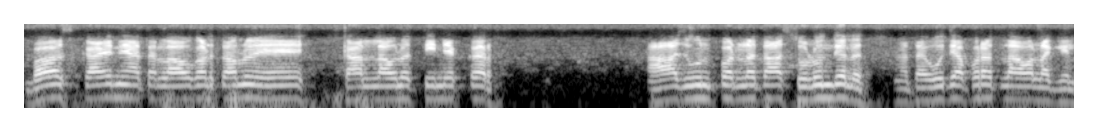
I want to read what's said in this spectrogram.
बस काय नाही आता लावगाड चालू आहे. काल लावलं तीन एकर. आज ऊन पडलं तर आज सोडून दिलं आता उद्या परत लावा लागेल.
